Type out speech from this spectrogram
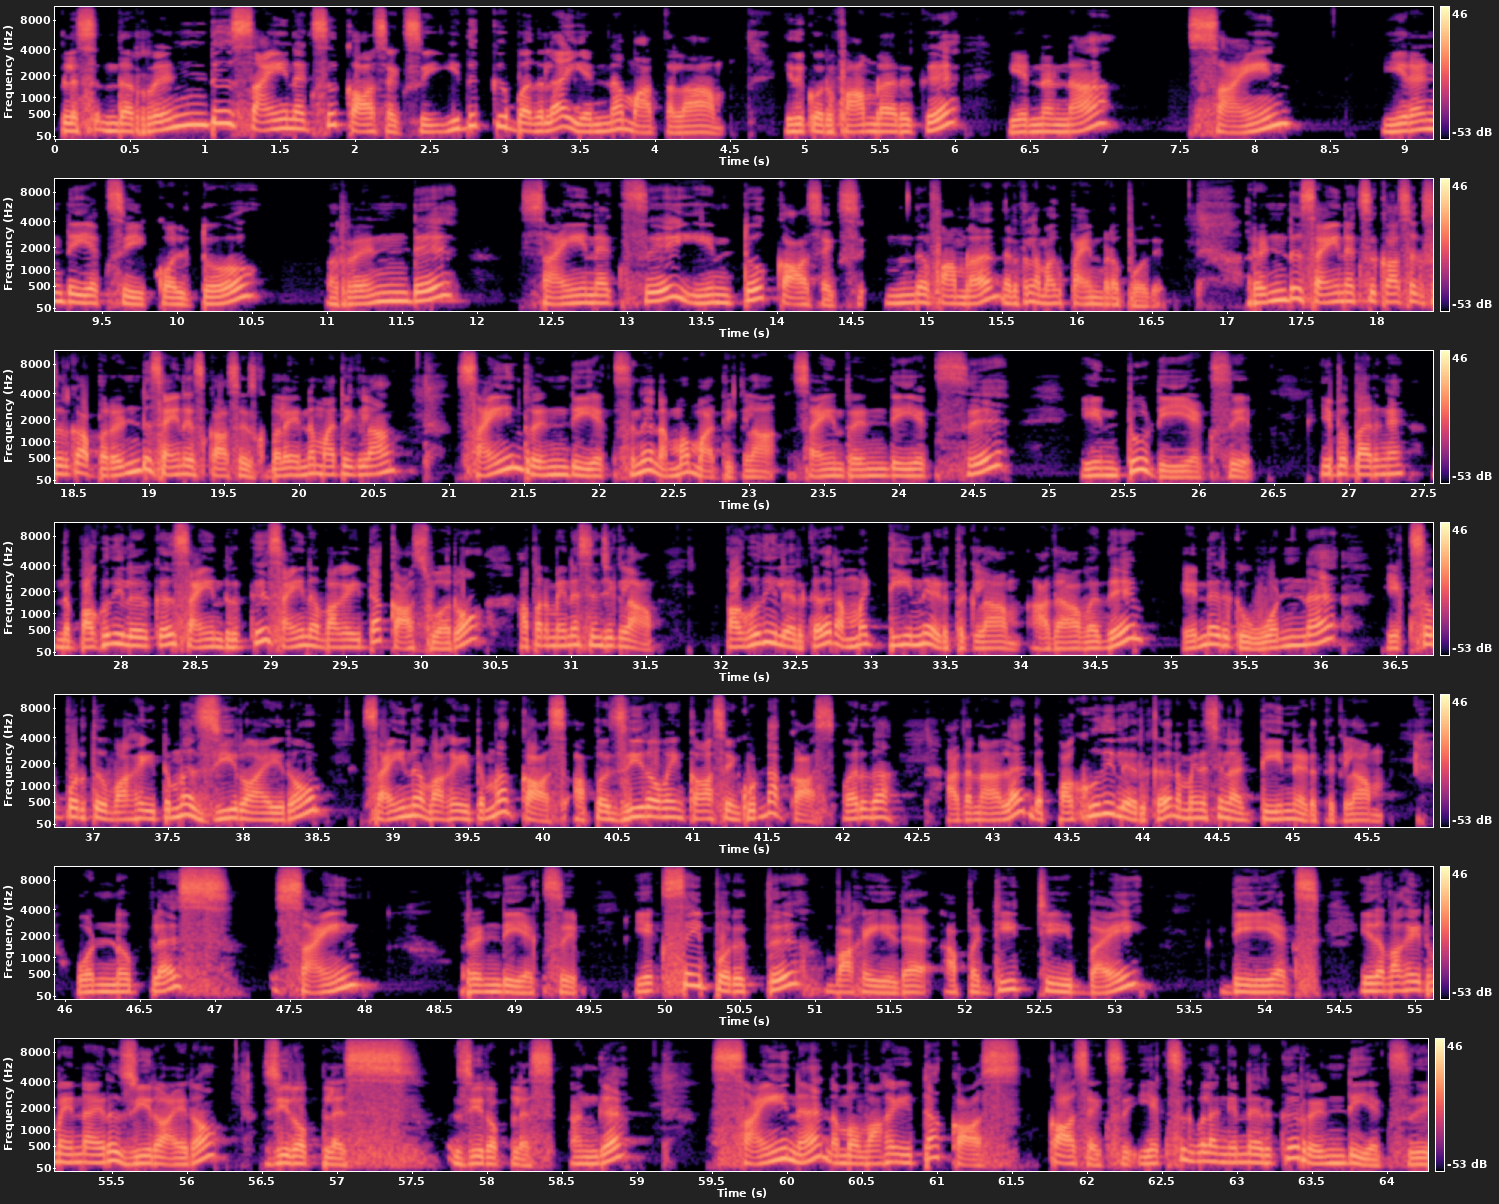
ப்ளஸ் இந்த ரெண்டு சைன் எக்ஸு காஸ் எக்ஸு இதுக்கு பதிலாக என்ன மாற்றலாம் இதுக்கு ஒரு ஃபார்முலா இருக்குது என்னென்னா சைன் இரண்டு எக்ஸ் ஈக்குவல் டு ரெண்டு sine x into cos x இந்த ஃபார்முலா இந்த இடத்துல நமக்கு பயன்பட போகுது. ரெண்டு சைன் எக்ஸ் காஸ் எக்ஸ் இருக்குது அப்போ ரெண்டு சைன் எக்ஸ் காஸ் எக்ஸ்க்கு என்ன மாற்றிக்கலாம் சைன் ரெண்டு எக்ஸ்னு நம்ம மாற்றிக்கலாம் சைன் ரெண்டு எக்ஸு இன்ட்டு டிஎக்ஸு இப்போ பாருங்கள் இந்த பகுதியில் இருக்கிறது சைன் இருக்குது சைனை வகையிட்டால் காசு வரும். அப்போ நம்ம என்ன செஞ்சுக்கலாம்? பகுதியில் இருக்கிறத நம்ம டீன்னு எடுத்துக்கலாம். அதாவது என்ன இருக்குது ஒன்றை எக்ஸை பொறுத்து வகையிட்டோம்னா ஜீரோ ஆயிரும். சைனை வகையிட்டோம்னா காசு. அப்போ ஜீரோவையும் காசையும் கூட்டினா காசு வருதா? அதனால் இந்த பகுதியில் இருக்கிறத நம்ம என்ன செய்யலாம்? டீன்னு எடுத்துக்கலாம். ஒன்று ப்ளஸ் சைன் ரெண்டு எக்ஸு எக்ஸை பொறுத்து வகையிட. அப்போ டிடி பை டிஎக்ஸ் இதை வகைட்டுமே என்ன ஆயிரும்? ஜீரோ ஆயிரும். ஜீரோ ப்ளஸ் ஜீரோ ப்ளஸ் அங்கே சைனை நம்ம வகையிட்டால் காஸ் காஸ் எக்ஸ் எக்ஸுக்கு விலங்கு என்ன இருக்குது ரெண்டு எக்ஸு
